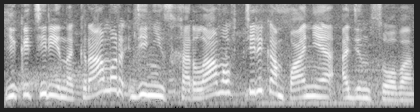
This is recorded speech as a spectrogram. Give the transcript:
Екатерина Крамер, Денис Харламов, телекомпания «Одинцова».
